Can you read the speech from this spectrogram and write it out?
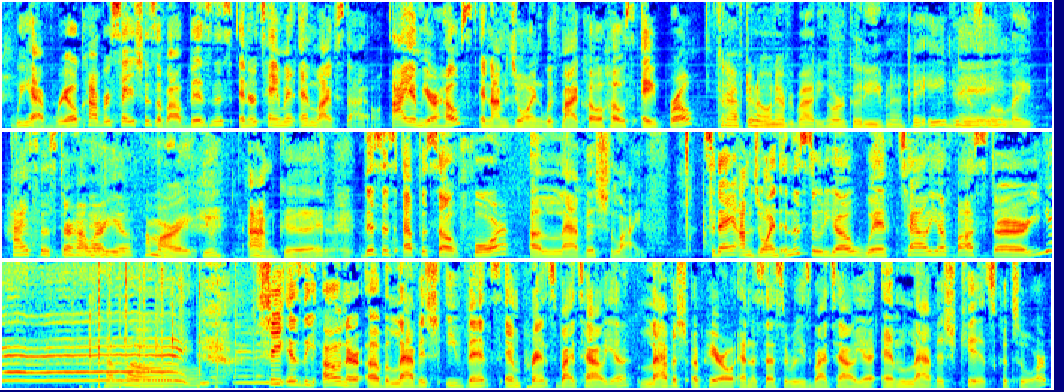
We have real conversations about business, entertainment, and lifestyle. I am your host and I'm joined with my co-host April. Good afternoon, everybody, or good evening. Good evening. Yeah, it's a little late. Hi sister, how are you? I'm all right. You? I'm good. This is episode four, A Lavish Life. Today I'm joined in the studio with Talia Foster. Yay! Hello. She is the owner of Lavish Events and Prints by Talia, Lavish Apparel and Accessories by Talia, and Lavish Kids Couture.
